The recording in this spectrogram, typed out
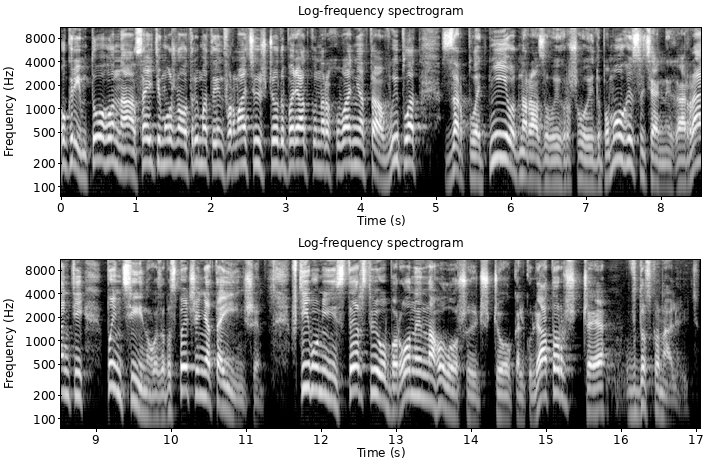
Окрім того, на сайті можна отримати інформацію щодо порядку нарахування та виплат зарплатні, одноразової грошової допомоги, соціальних гарантій, пенсійного забезпечення та інше. Втім, у міністерстві оборони наголошують, що калькулятор ще вдосконалюють.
